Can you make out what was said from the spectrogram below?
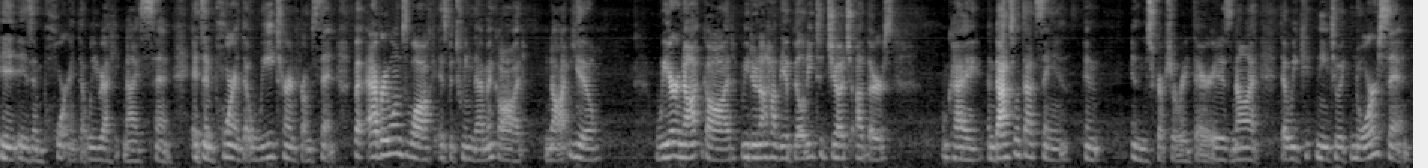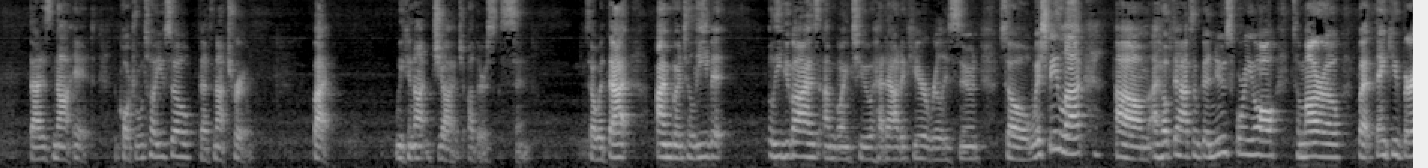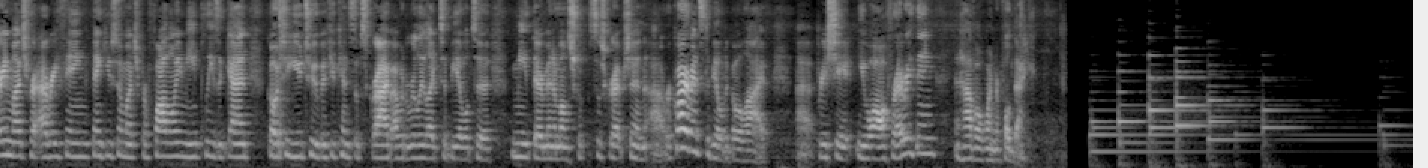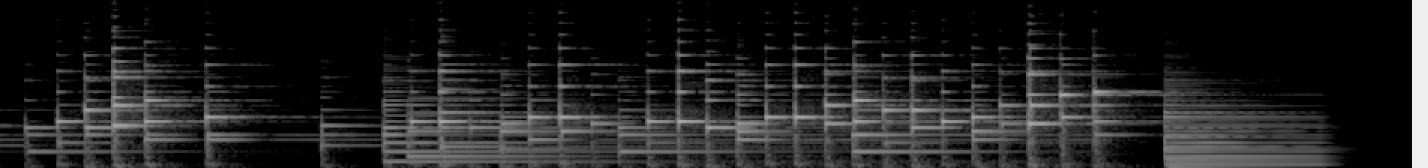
it is important that we recognize sin. It's important that we turn from sin. But everyone's walk is between them and God, not you. We are not God. We do not have the ability to judge others. Okay? And that's what that's saying in in the scripture right there. It is not that we need to ignore sin. That is not it. The culture will tell you so. That's not true. But we cannot judge others' sin. So with that, I'm going to leave it leave you guys. I'm going to head out of here really soon. So wish me luck. Um, I hope to have some good news for you all tomorrow. But thank you very much for everything. Thank you so much for following me. Please, again, go to YouTube if you can subscribe. I would really like to be able to meet their minimum subscription uh, requirements to be able to go live. Uh, appreciate you all for everything and have a wonderful day.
